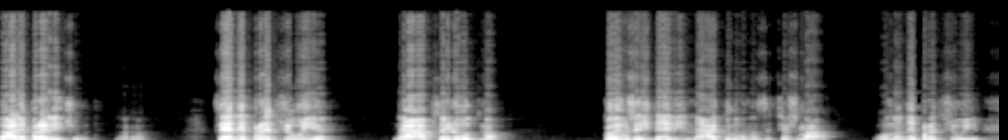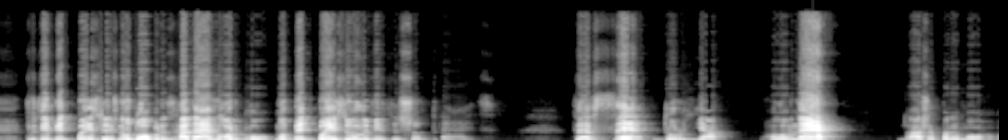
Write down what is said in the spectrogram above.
Далі перелічувати? Ага. Це не працює. Не, абсолютно. Коли вже йде війна, коли вона затяжна, воно не працює. Ти підписуєш, ну добре, згадаємо Ордло. Ну підписували мені. Це що трається? Це все дурня. Головне наша перемога.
